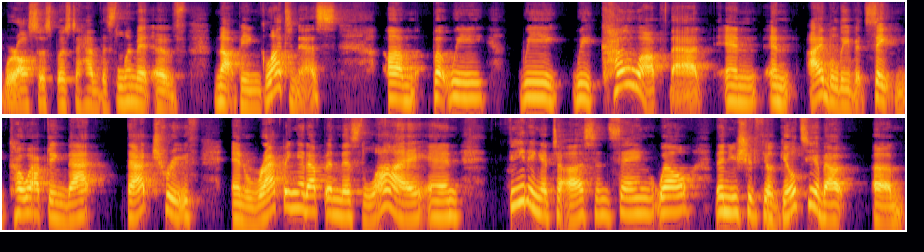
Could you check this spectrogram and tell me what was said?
we're also supposed to have this limit of not being gluttonous. Um, but we we we co-opt that and and I believe it's Satan co-opting that that truth and wrapping it up in this lie and feeding it to us and saying, well, then you should feel guilty about um,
